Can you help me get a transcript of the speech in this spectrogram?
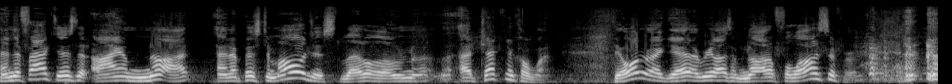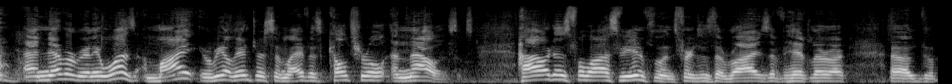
And the fact is that I am not an epistemologist, let alone a technical one. The older I get, I realize I'm not a philosopher and never really was. My real interest in life is cultural analysis. How does philosophy influence, for instance, the rise of Hitler or uh, the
